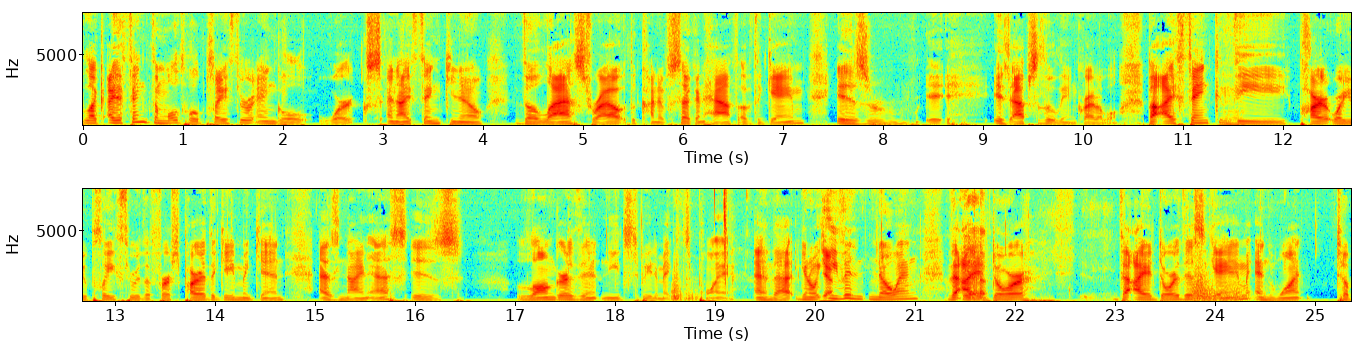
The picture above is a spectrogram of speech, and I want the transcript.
like I think the multiple playthrough angle works, and I think you know the last route, the kind of second half of the game, is is absolutely incredible. But I think mm-hmm. the part where you play through the first part of the game again as 9S is longer than it needs to be to make its point. point, and that you know yeah. even knowing that yeah. I adore that I adore this game and want to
